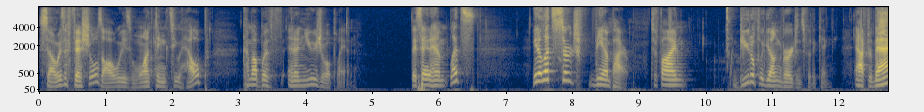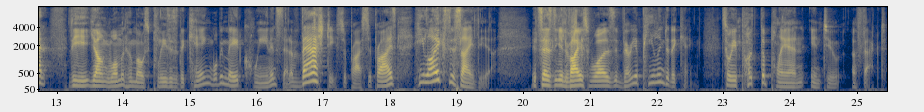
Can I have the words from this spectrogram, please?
So his officials, always wanting to help, come up with an unusual plan. They say to him, "Let's, you know, let's search the empire to find beautiful young virgins for the king. After that, the young woman who most pleases the king will be made queen instead of Vashti. Surprise, surprise. He likes this idea. It says the advice was very appealing to the king. So he put the plan into effect.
